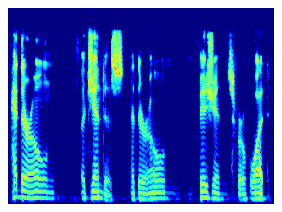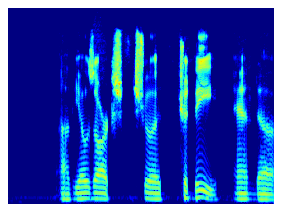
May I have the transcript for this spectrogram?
had their own agendas, had their own visions for what uh, the Ozarks should should be, and uh,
